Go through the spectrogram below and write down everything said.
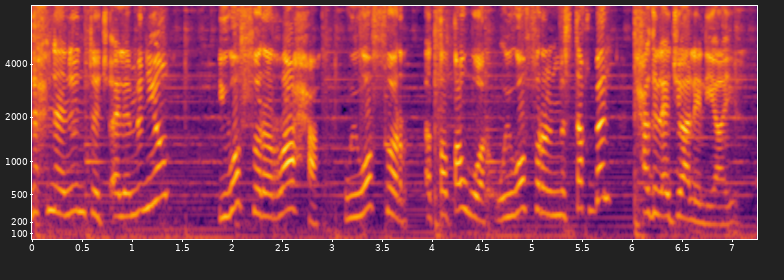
نحن ننتج الومنيوم يوفر الراحة ويوفر التطور ويوفر المستقبل حق الأجيال الجاية.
